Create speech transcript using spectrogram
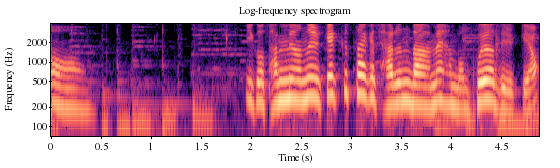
어, 이거 단면을 깨끗하게 자른 다음에 한번 보여드릴게요.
